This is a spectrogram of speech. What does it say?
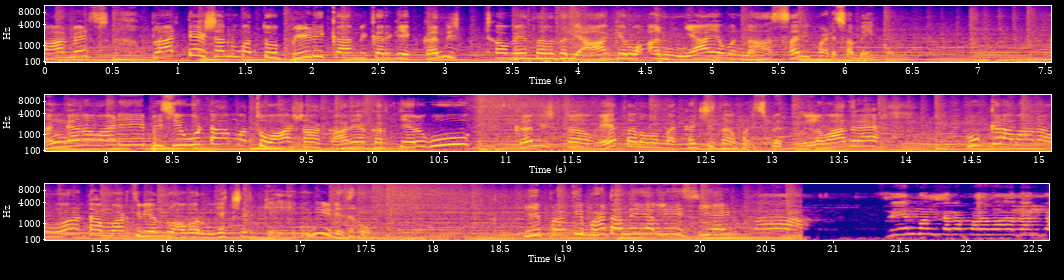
ಗಾರ್ಮೆಂಟ್ಸ್ ಪ್ಲಾಂಟೇಶನ್ ಮತ್ತು ಬೀಡಿ ಕಾರ್ಮಿಕರಿಗೆ ಕನಿಷ್ಠ ವೇತನದಲ್ಲಿ ಆಗಿರುವ ಅನ್ಯಾಯವನ್ನು ಸರಿಪಡಿಸಬೇಕು. ಅಂಗನವಾಡಿ, ಬಿಸಿ ಊಟ ಮತ್ತು ಆಶಾ ಕಾರ್ಯಕರ್ತೆಯರಿಗೂ ಕನಿಷ್ಠ ವೇತನವನ್ನು ಖಚಿತಪಡಿಸಬೇಕು. ಇಲ್ಲವಾದರೆ ಉಗ್ರವಾದ ಹೋರಾಟ ಮಾಡ್ತೀವಿ ಎಂದು ಅವರು ಎಚ್ಚರಿಕೆ ನೀಡಿದರು. ಈ ಪ್ರತಿಭಟನೆಯಲ್ಲಿ ಸಿಐ ಶ್ರೀಮಂತರ ಪರವಾದಂಥ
